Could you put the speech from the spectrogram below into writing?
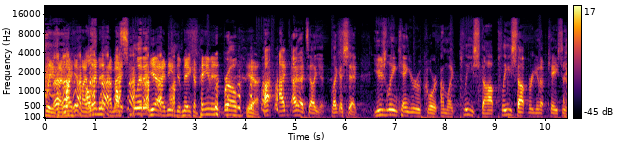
please. I might hit my I'll- limit. I I'll might split it. Yeah, I need to make a payment, bro. Yeah. I, I, I gotta tell you, like I said, usually in kangaroo court, I'm like, please stop, please stop bringing up cases.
